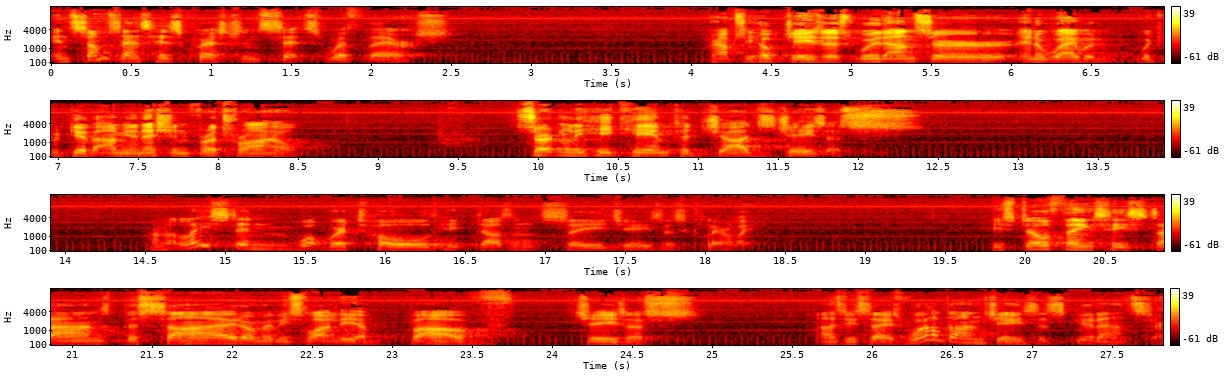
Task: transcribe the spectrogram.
in some sense, his question sits with theirs. Perhaps he hoped Jesus would answer in a way which would give ammunition for a trial. Certainly, he came to judge Jesus. And at least in what we're told, he doesn't see Jesus clearly. He still thinks he stands beside or maybe slightly above Jesus as he says, Well done, Jesus, good answer.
